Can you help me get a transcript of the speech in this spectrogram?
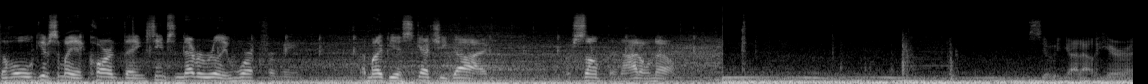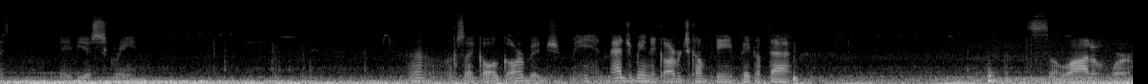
The whole give somebody a card thing seems to never really work for me. I might be a sketchy guy or something. I don't know. Let's see what we got out here. Maybe a screen. Oh, looks like all garbage. Man, imagine being a garbage company, pick up that. It's a lot of work.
